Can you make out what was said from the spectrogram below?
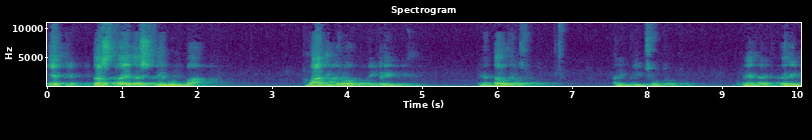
એક દસ બાય દસની રૂમમાં મા દીકરો, દીકરી રહેતા હોય છે. અને એ છોકરો મહેનત કરી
